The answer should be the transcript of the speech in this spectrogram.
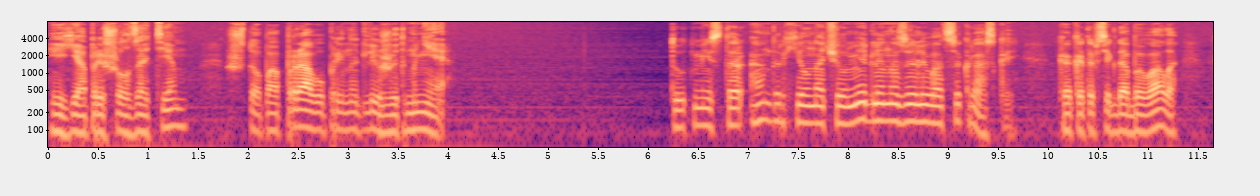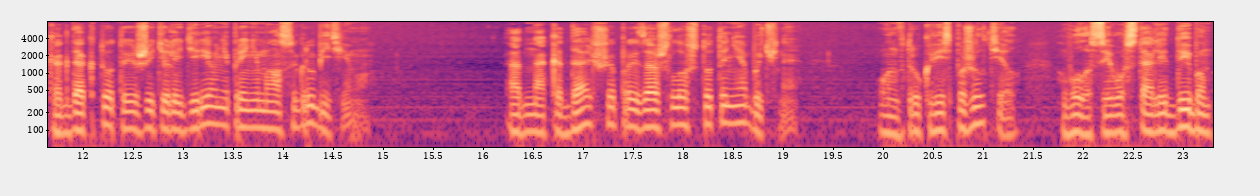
и я пришел за тем, что по праву принадлежит мне». Тут мистер Андерхилл начал медленно заливаться краской, как это всегда бывало, когда кто-то из жителей деревни принимался грубить ему. Однако дальше произошло что-то необычное. Он вдруг весь пожелтел — Волосы его встали дыбом,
